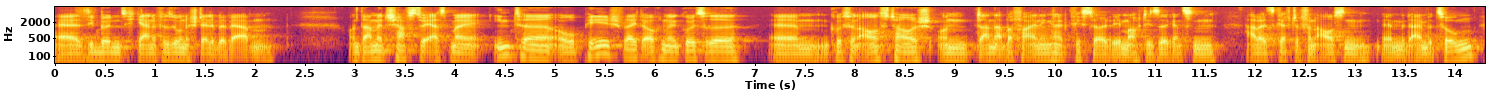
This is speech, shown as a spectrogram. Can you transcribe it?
äh, sie würden sich gerne für so eine Stelle bewerben. Und damit schaffst du erstmal intereuropäisch vielleicht auch eine größere, ähm, größeren Austausch und dann aber vor allen Dingen halt kriegst du halt eben auch diese ganzen Arbeitskräfte von außen äh, mit einbezogen.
